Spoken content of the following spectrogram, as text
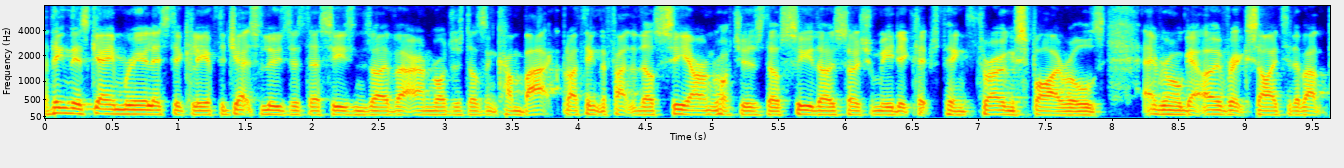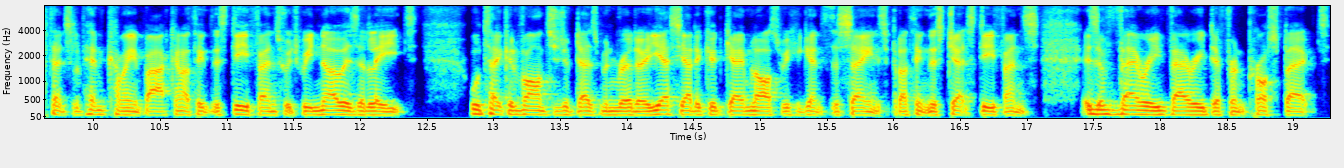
I think this game realistically, if the Jets loses, their season's over. Aaron Rodgers doesn't come back. But I think the fact that they'll see Aaron Rodgers, they'll see those social media clips, thing throwing spirals. Everyone will get overexcited about the potential of him coming back, and I think this defense which we know is elite, will take advantage of Desmond Ridder. Yes, he had a good game last week against the Saints, but I think this Jets defense is a very, very different prospect.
